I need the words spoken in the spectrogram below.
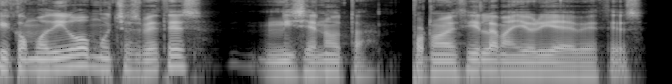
que como digo muchas veces ni se nota, por no decir la mayoría de veces.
